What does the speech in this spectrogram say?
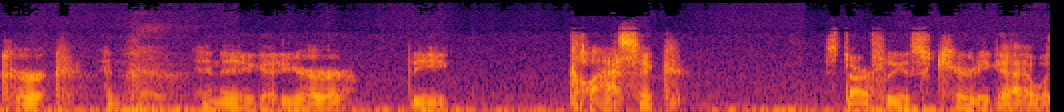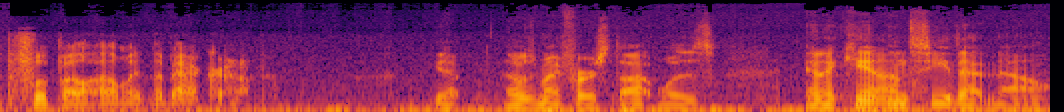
Kirk, and and then you got your the classic Starfleet security guy with the football helmet in the background. Yep. That was my first thought was, and I can't unsee that now.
